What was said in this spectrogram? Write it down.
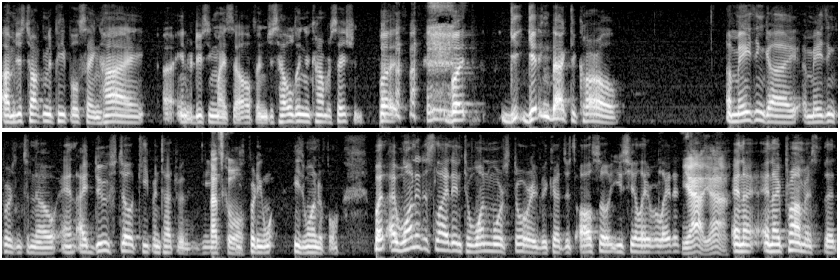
I'm just talking to people, saying hi, uh, introducing myself, and just holding a conversation. But, but g- getting back to Karl, amazing guy, amazing person to know, and I do still keep in touch with him. He- That's cool. He's pretty. He's wonderful. But I wanted to slide into one more story because it's also UCLA related, yeah, yeah. and I and I promise that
